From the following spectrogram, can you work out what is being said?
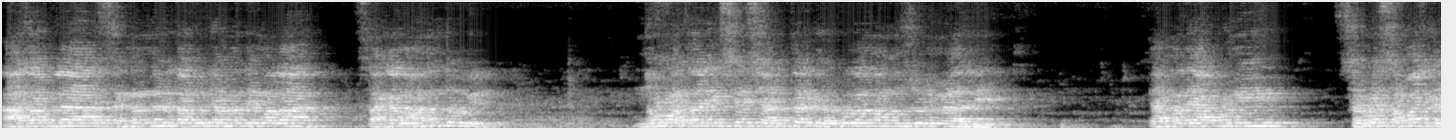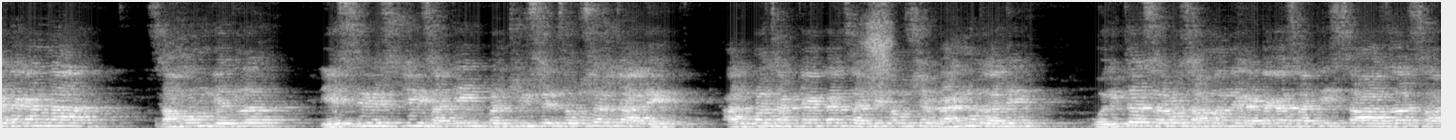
आज आपल्या संगमनेर तालुक्यामध्ये मला सांगायला आनंद होईल नऊ हजार एकशे शहात्तर घरकुलांना मंजुरी मिळाली त्यामध्ये आपण सर्व समाज घटकांना सामावून घेतलं एस सी एस टी साठी पंचवीसशे चौसष्ट आले अल्पसंख्याकांसाठी नऊशे ब्याण्णव झाले व इतर सर्वसामान्य घटकासाठी सहा हजार सात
